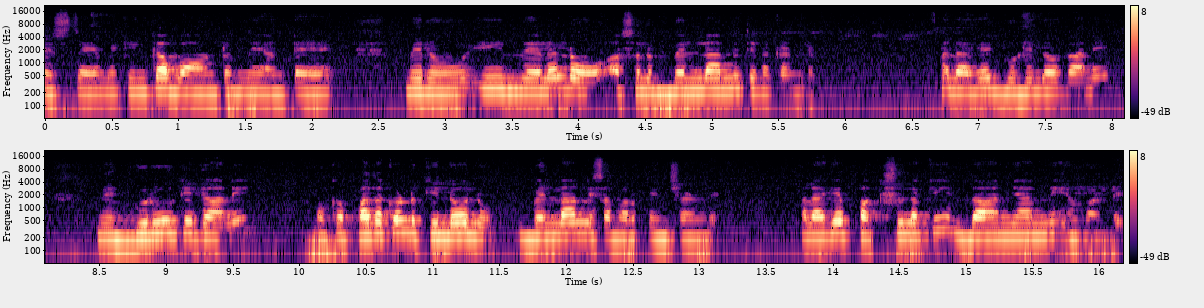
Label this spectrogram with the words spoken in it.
చేస్తే మీకు ఇంకా బాగుంటుంది అంటే మీరు ఈ నెలలో అసలు బెల్లాన్ని తినకండి. అలాగే గుడిలో కానీ మీ గురువుకి కానీ ఒక పదకొండు కిలోలు బెల్లాన్ని సమర్పించండి. అలాగే పక్షులకి ధాన్యాన్ని ఇవ్వండి.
